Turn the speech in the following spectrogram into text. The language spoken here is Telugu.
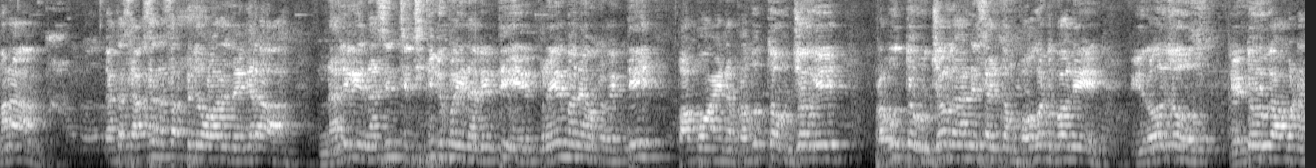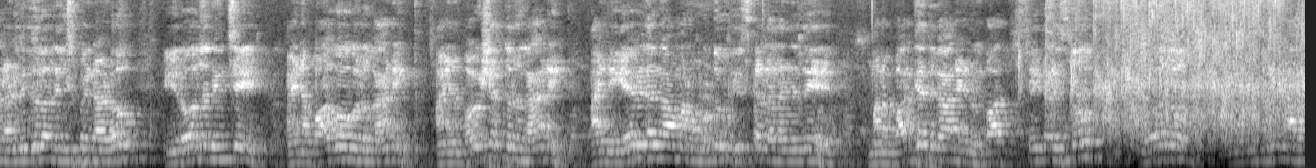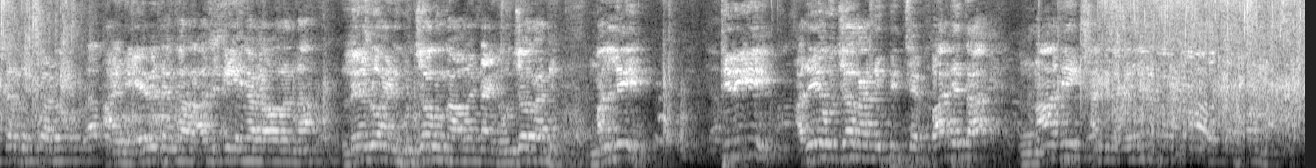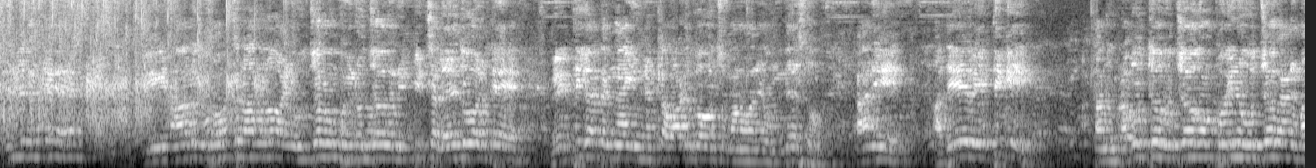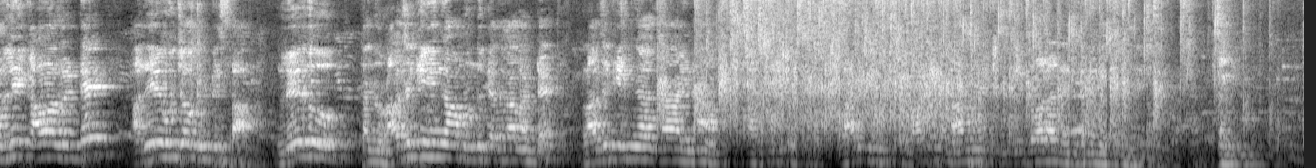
మన గత శాసనసభ్యుల వారి దగ్గర నలిగి నశించి చితికిపోయిన వ్యక్తి ప్రేమ్ అనే ఒక వ్యక్తి పాపం ఆయన ప్రభుత్వ ఉద్యోగి ప్రభుత్వ ఉద్యోగాన్ని సైతం పోగొట్టుకొని ఈ రోజు ఎటు కాకుండా నడివిధిలో నిలిచిపోయినాడు. ఈ రోజు నుంచి ఆయన బాగోగులు కానీ ఆయన భవిష్యత్తును కానీ ఆయన ఏ విధంగా మనం ముందుకు తీసుకెళ్ళాలనేది మన బాధ్యతగా నేను స్వీకరిస్తూ ఈరోజు మళ్ళీ నా ఆయన ఏ విధంగా రాజకీయంగా కావాలన్నా లేదు ఆయన ఉద్యోగం కావాలంటే ఆయన ఉద్యోగాన్ని మళ్ళీ తిరిగి అదే ఉద్యోగాన్ని ఇప్పించే బాధ్యత నాది అని ఎందుకంటే ఈ నాలుగు సంవత్సరాల్లో ఆయన ఉద్యోగం పోయిన ఉద్యోగం ఇప్పించలేదు అంటే వ్యక్తిగతంగా ఆయన ఎట్లా వాడుకోవచ్చు మనం అనే ఉద్దేశం. కానీ అదే వ్యక్తికి తను ప్రభుత్వ ఉద్యోగం పోయిన ఉద్యోగాన్ని మళ్ళీ కావాలంటే అదే ఉద్యోగం ఇప్పిస్తా. లేదు తను రాజకీయంగా ముందుకు ఎదగాలంటే రాజకీయంగా ఆయన రాజకీయ ఈ ద్వారా నేను తెలియజేస్తున్నాను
